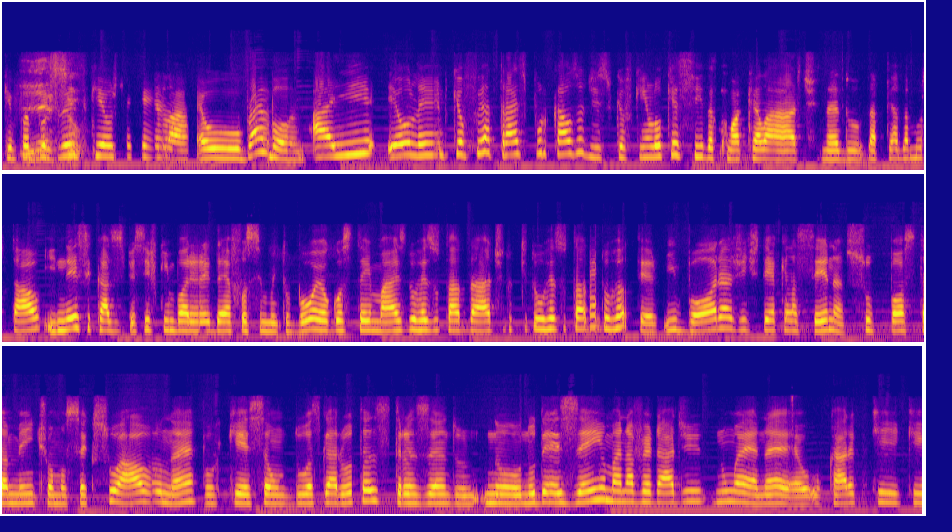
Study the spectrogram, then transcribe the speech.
que foi por Isso. vez que eu cheguei lá. É o Brian Boland. Aí eu lembro que eu fui atrás por causa disso, porque eu fiquei enlouquecida com aquela arte, né, do, da Piada Mortal. E nesse caso específico, embora a ideia fosse muito boa, eu gostei mais do resultado da arte do que do resultado do roteiro. Embora a gente tenha aquela cena supostamente homossexual, né, porque são duas garotas transando no, no desenho, mas na verdade não é, né, é o cara que, que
